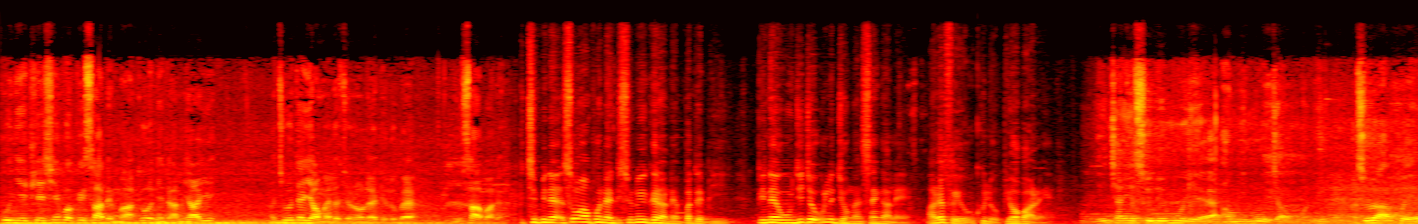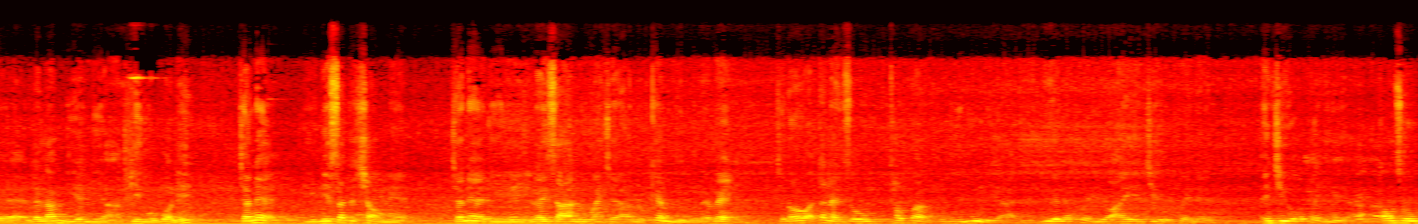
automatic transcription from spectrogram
ကုညီဖြည့်ရှင်းဖို့ကိစ္စတွေမှာသူအနေနဲ့အများကြီးအကျိုးသက်ရောက်မယ်လို့ကျွန်တော်လည်းဒီလိုပဲယူဆပါတယ်ကချင်ပြည်နယ်အစိုးရအဖွဲ့နဲ့ဒီဆွေးနွေးကြတာနဲ့ပတ်သက်ပြီးပြည်နယ်ဝန်ကြီးချုပ်ဦးလကြုံကန်ဆိုင်ကလည်း RFA ကိုအခုလိုပြောပါတယ်ငင်းချင်ရေးဆွေးနွေးမှုရဲ့အောင်မြင်မှုအကြောင်းပေါ့လေအစိုးရအဖွဲ့ရဲ့လက်လန်းမီရဲ့နေရာအပြင်ကိုပေါ့လေဂျန်တဲ့ဒီနေဆက်တစ်ချောင်းနဲ့ ဂျန်တဲ့ဒီလိုက်စာလူဝိုင်းချာလူကက်မီလိုလည်းပဲကျွန်တော်တို့အတက်နိုင်ဆုံးထောက်ပံ့ကူညီမှုတွေကဒီ UN အဖွဲ့တွေရော INGO အဖွဲ့နဲ့ NGO အဖွဲ့တွေကအကောင်းဆုံး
